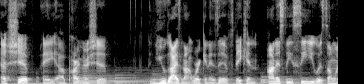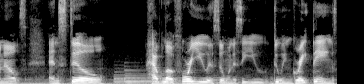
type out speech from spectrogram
a ship, a, a partnership, you guys not working as if they can honestly see you with someone else and still have love for you and still want to see you doing great things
